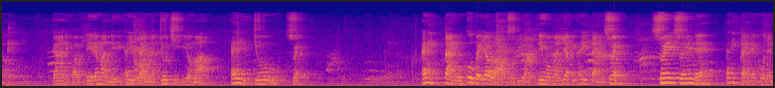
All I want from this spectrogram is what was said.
နော်ကမ်းကနေခေါ်လှေထဲမှာနေပြီးအဲ့ဒီတိုင်မှာကြိုးချီပြီးတော့မှအဲ့ဒီကြိုးကိုဆွဲအဲ့ဒီတိုင်ကိုကိုယ်ပဲရောက်လာအောင်ဆိုပြီးတော့လေပေါ်မှာရက်ပြီးအဲ့ဒီတိုင်ကိုဆွဲ ဆွဲဆွဲနဲ့အဲ့ဒီတိုင်နဲ့ကိုယ်နဲ့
